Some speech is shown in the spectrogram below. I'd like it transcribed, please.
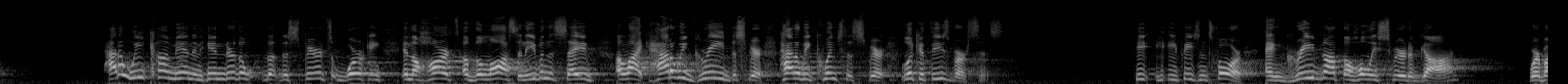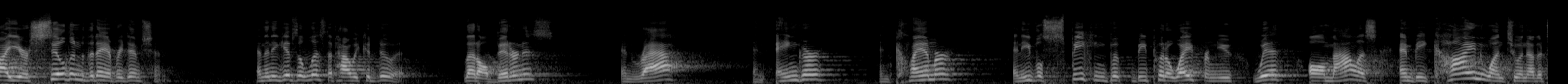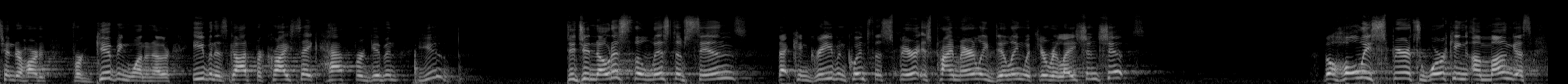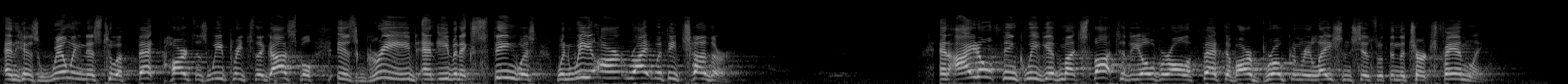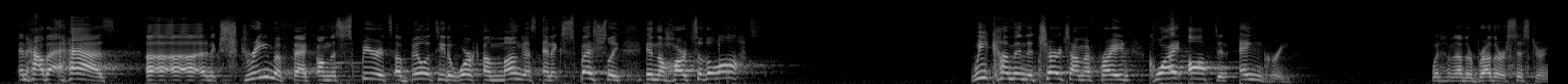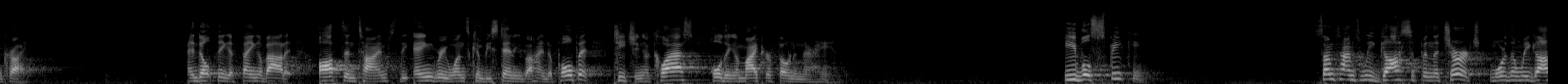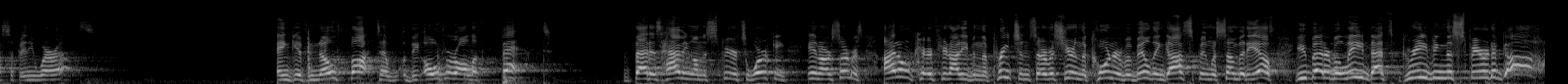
How do we come in and hinder the, the, the, Spirit's working in the hearts of the lost and even the saved alike? How do we grieve the Spirit? How do we quench the Spirit? Look at these verses. He, Ephesians 4 And grieve not the Holy Spirit of God, whereby ye are sealed unto the day of redemption. And then he gives a list of how we could do it. Let all bitterness and wrath and anger and clamor and evil speaking be put away from you with all malice, and be kind one to another, tenderhearted, forgiving one another, even as God, for Christ's sake, hath forgiven you. Did you notice the list of sins that can grieve and quench the Spirit is primarily dealing with your relationships? The Holy Spirit's working among us and His willingness to affect hearts as we preach the gospel is grieved and even extinguished when we aren't right with each other. And I don't think we give much thought to the overall effect of our broken relationships within the church family and how that has a, a, an extreme effect on the Spirit's ability to work among us and especially in the hearts of the lost. We come into church, I'm afraid, quite often angry with another brother or sister in Christ and don't think a thing about it. Oftentimes, the angry ones can be standing behind a pulpit, teaching a class, holding a microphone in their hand. Evil speaking. Sometimes we gossip in the church more than we gossip anywhere else. And give no thought to the overall effect that that is having on the Spirit's working in our service. I don't care if you're not even the preaching service, you're in the corner of a building gossiping with somebody else. You better believe that's grieving the Spirit of God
